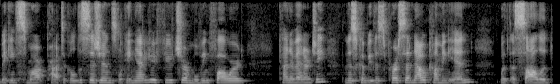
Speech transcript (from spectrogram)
making smart, practical decisions, looking at your future, moving forward kind of energy. And this could be this person now coming in with a solid,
